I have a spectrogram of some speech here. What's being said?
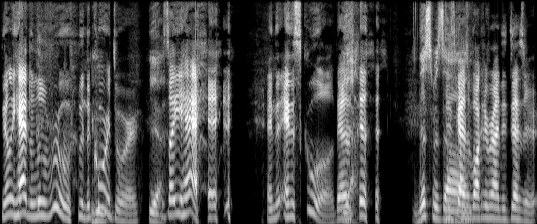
they only had the little room in the Mhm. corridor. Yeah. That's all you had, and the, and the school. Was, This was these guys um, walking around the desert.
